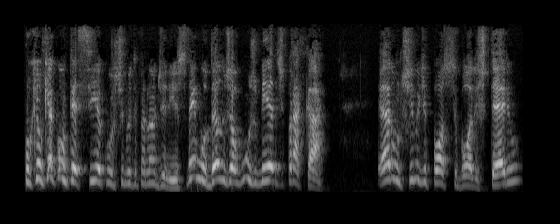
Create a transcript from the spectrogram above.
Porque o que acontecia com os times do Fernando Diniz? Vem mudando de alguns meses para cá. Era um time de posse de bola estéreo,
